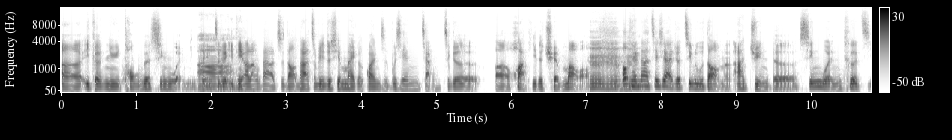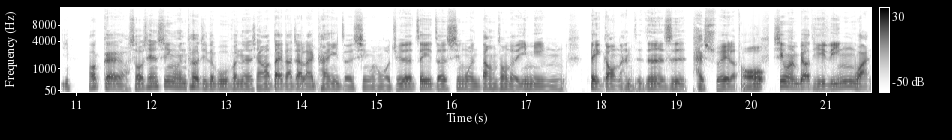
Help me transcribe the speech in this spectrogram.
呃一个女童的新闻，对，哦、这个一定要让大家知道。那这边就先卖个关子，不先讲这个呃话题的全貌哦。嗯嗯。OK，那接下来就进入到我们阿俊的新闻特辑。OK，首先新闻特辑的部分呢，想要带大家来看一则新闻。我觉得这一则新闻当中的一名被告男子真的是太衰了哦。新闻标题：林婉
